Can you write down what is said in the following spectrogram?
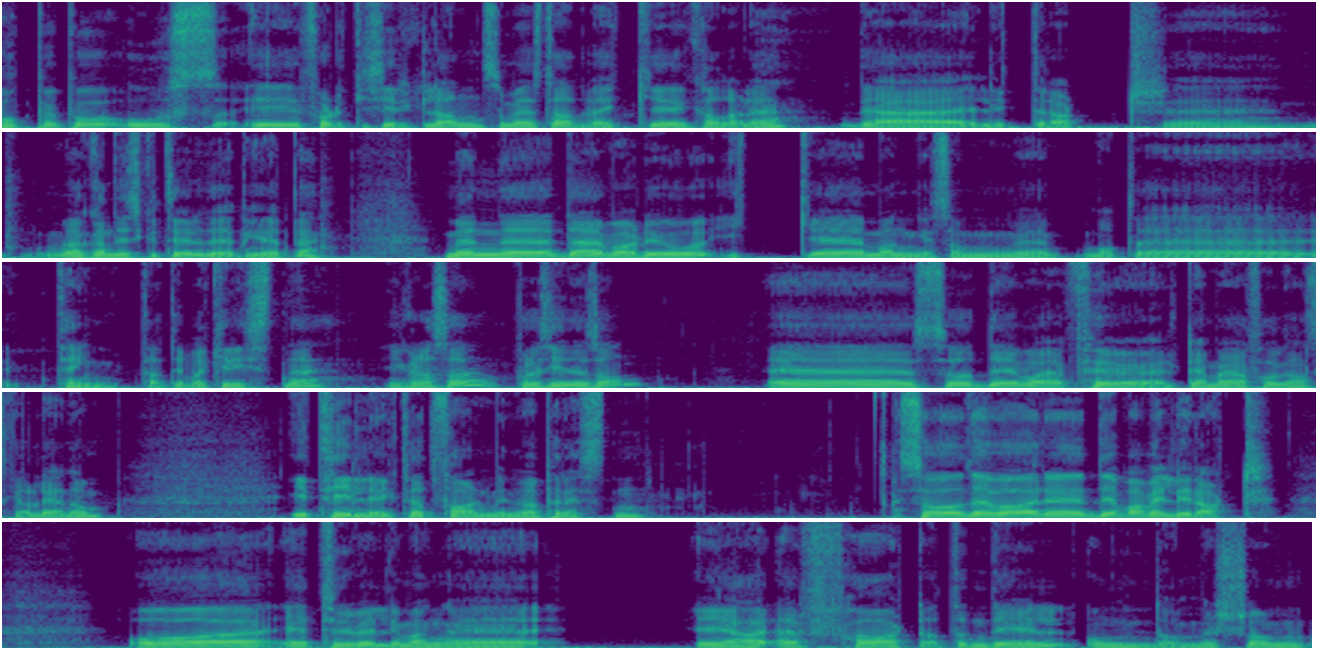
oppe på Os i folkekirkeland, som jeg stadig vekk eh, kaller det. Det er litt rart eh, Man kan diskutere det begrepet. Men eh, der var det jo ikke mange som eh, på tenkte at de var kristne i klassa, for å si det sånn. Så det var jeg, følte jeg meg iallfall ganske alene om. I tillegg til at faren min var presten. Så det var, det var veldig rart. Og jeg tror veldig mange Jeg har erfart at en del ungdommer som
